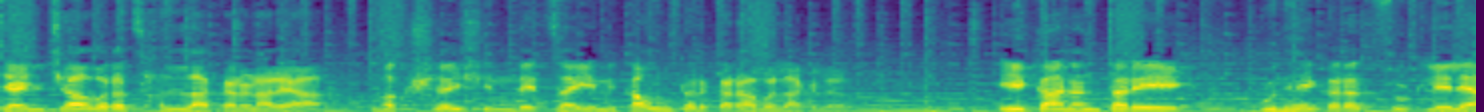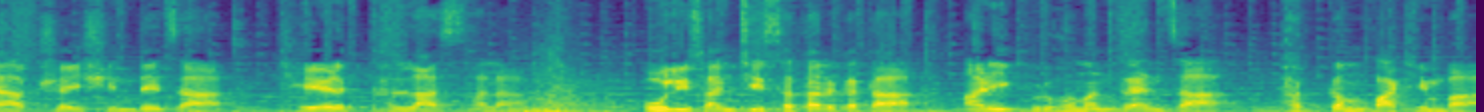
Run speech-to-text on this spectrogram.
त्यांच्यावरच हल्ला करणाऱ्या अक्षय शिंदेचं एन्काउंटर करावं लागलं. एकानंतर एक गुन्हे करत सुटलेल्या अक्षय शिंदेचा खेळ खल्लास झाला. पोलिसांची सतर्कता आणि गृहमंत्र्यांचा भक्कम पाठिंबा.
